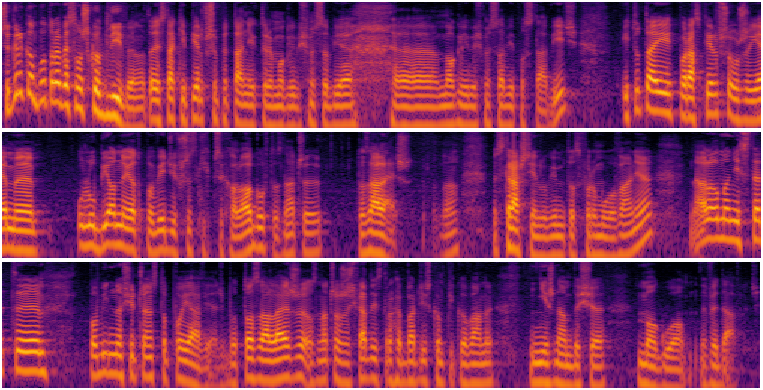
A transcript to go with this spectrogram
Czy gry komputerowe są szkodliwe? No to jest takie pierwsze pytanie, które moglibyśmy sobie, e, moglibyśmy sobie postawić. I tutaj po raz pierwszy użyjemy ulubionej odpowiedzi wszystkich psychologów, to znaczy to zależy. No, my strasznie lubimy to sformułowanie, no ale ono niestety powinno się często pojawiać, bo to zależy oznacza, że świat jest trochę bardziej skomplikowany niż nam by się mogło wydawać.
